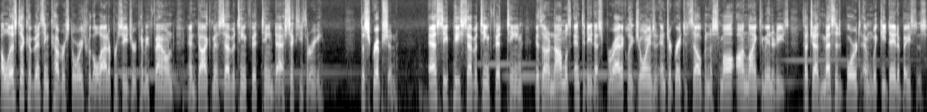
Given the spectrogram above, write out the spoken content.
A list of convincing cover stories for the latter procedure can be found in Document 1715-63. Description: SCP-1715 is an anomalous entity that sporadically joins and integrates itself into small online communities such as message boards and wiki databases.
